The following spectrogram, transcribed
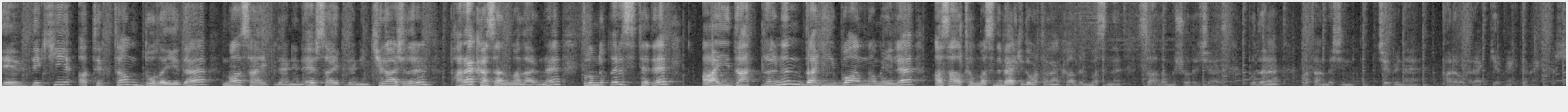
evdeki atıktan dolayı da mal sahiplerinin, ev sahiplerinin, kiracıların para kazanmalarını bulundukları sitede aidatlarının dahi bu anlamıyla azaltılmasını belki de ortadan kaldırılmasını sağlamış olacağız. Bu da vatandaşın cebine para olarak girmek demektir.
